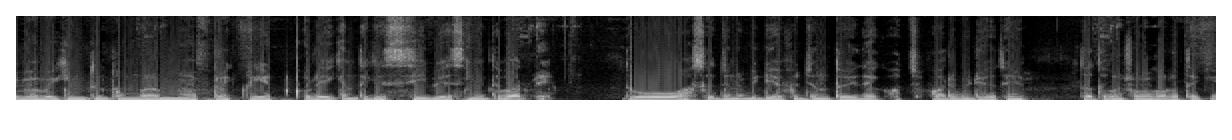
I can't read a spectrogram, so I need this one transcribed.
এভাবে কিন্তু তোমরা ম্যাপটা ক্রিয়েট করে এখান থেকে সি সিবিএস নিতে পারবে। তো আজকের জন্য ভিডিও পর্যন্তই। দেখা হচ্ছে পরে ভিডিওতে ততক্ষণ সময় ভালো থেকে।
